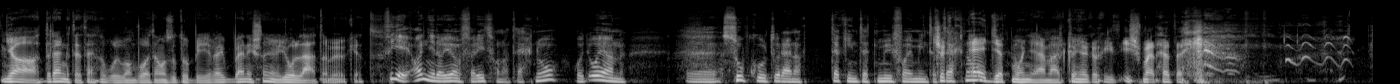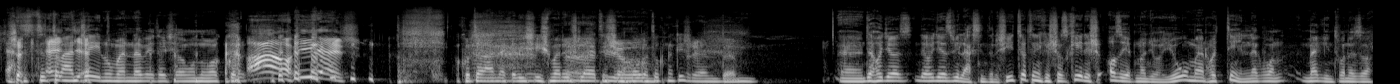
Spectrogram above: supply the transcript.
Ja, de rengeteg technobúlban voltam az utóbbi években, és nagyon jól látom őket. figyelj, annyira jön fel itthon a techno, hogy olyan ö, szubkultúrának tekintett műfaj, mint a Csak techno. egyet mondjál már, könyök, akit ismerhetek. Ezt, talán egyet. J. Lumen nevét, hogyha mondom, akkor, Á, a híres! akkor talán neked is ismerős lehet, és a Jó, hallgatóknak is. Rendben. De hogy, az, de hogy ez világszinten is így történik, és az kérdés azért nagyon jó, mert hogy tényleg van, megint van ez a,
